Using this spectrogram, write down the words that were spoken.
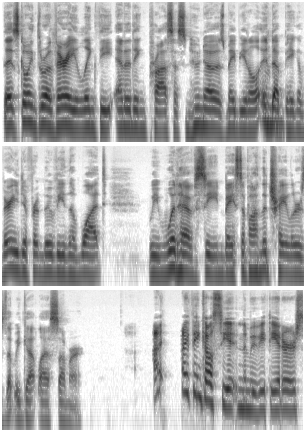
that it's going through a very lengthy editing process, and who knows, maybe it'll end up mm-hmm. being a very different movie than what we would have seen based upon the trailers that we got last summer. I I think I'll see it in the movie theaters.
